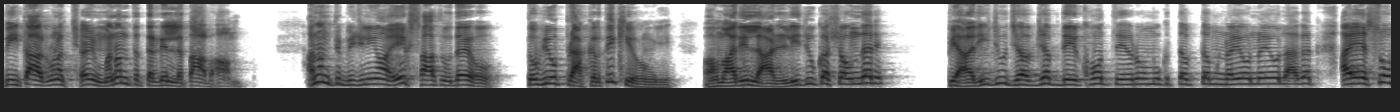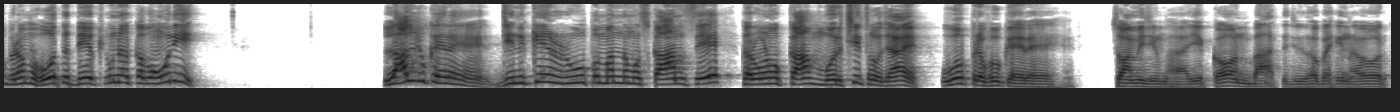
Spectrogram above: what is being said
पीता ऋण क्षय मनंत तडिल लता भाम। अनंत बिजलियाँ एक साथ उदय हो तो भी वो प्राकृतिक ही होंगी। और हमारी लाडली जू का सौंदर्य। प्यारी जू जब जब देखो, तेरो मुख तब तब नयो नयो लागत। ऐसो भ्रम हो तो देखू न कबहूरी। लालजू कह रहे हैं, जिनके रूप मंद मुस्कान से करोड़ों काम मूर्छित हो जाए, वो प्रभु कह रहे हैं। स्वामी जी महाराज, ये कौन बात जो अब ही न और,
